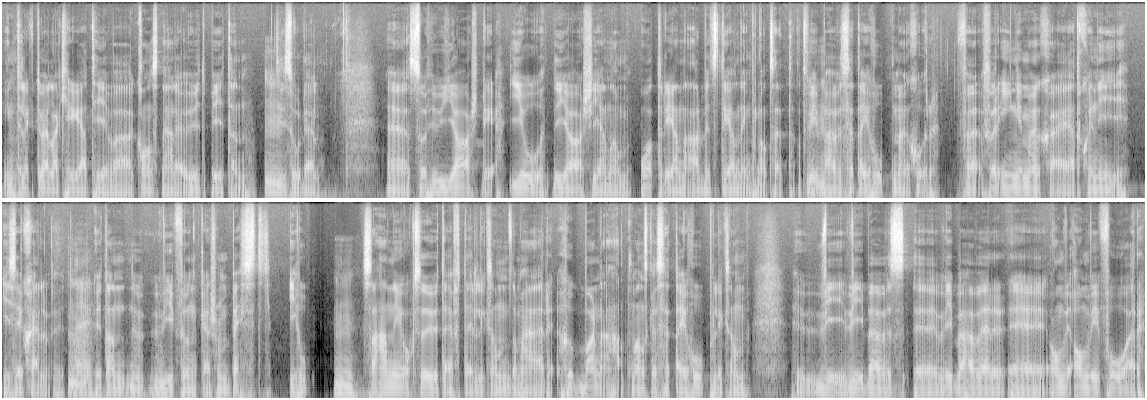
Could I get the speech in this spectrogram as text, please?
intellektuella, kreativa, konstnärliga utbyten Mm. till stor del. Eh, Så hur görs det? Jo, det görs genom återigen arbetsdelning på något sätt. Att vi Mm. behöver sätta ihop människor. För, för ingen människa är ett geni i sig själv, utan, utan vi funkar som bäst ihop. Mm. Så han är ju också ute efter liksom, de här hubbarna, att man ska sätta ihop, liksom, vi, vi behöver, eh, vi behöver eh, om, vi, om vi får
